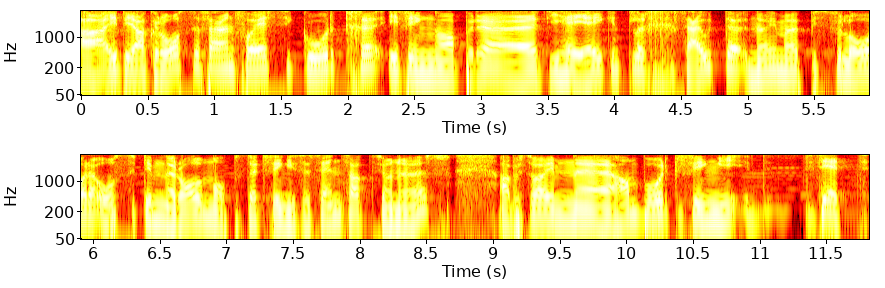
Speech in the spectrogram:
Ah, ich bin ja ein grosser Fan von Essiggurken. Ich finde aber, äh, die haben eigentlich selten neu etwas verloren, außer einem Rollmops. Dort finde ich sie sensationös. Aber so im äh, Hamburger finde ich, sie hat,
